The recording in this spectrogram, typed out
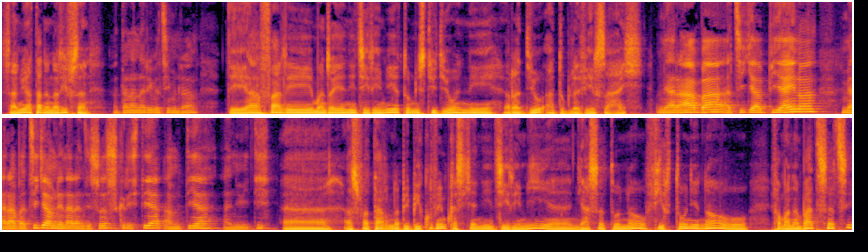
Izany hoe Antananarivo izany? Antananarivo Atsimondrano. Dia faly mandray an'i Jeremie eto amin'ny studio-n'ny Radio AWR zahay. Miarahaba antsika mpihaino a! Miarahaba antsika amin'ny anaran'i Jesosy Kristy a, amin'ity a, anio ity. Ah, azo fantarina bebe koa ve mikasika an'i Jeremie, ny asa ataonao, firy taona ianao, efa manambady sa tsia?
